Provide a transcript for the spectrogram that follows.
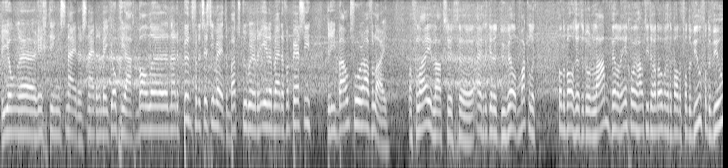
De Jong uh, richting Snijder. Snijder een beetje opgejaagd. Bal uh, naar de punt van het 16 meter. Bad Stuber er eerder bij de Van Persie. De rebound voor Avalai. Avalai laat zich uh, eigenlijk in het duel makkelijk van de bal zetten door Laam. Wel een ingooi houdt hij eraan over. de bal van de wiel. Van de wiel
